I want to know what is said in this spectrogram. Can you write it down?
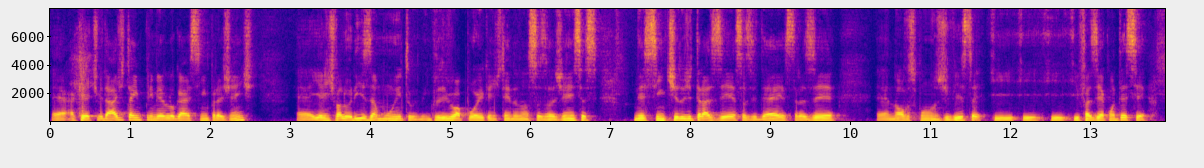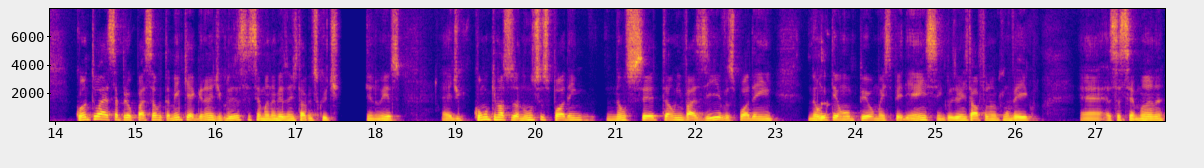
é, a criatividade está em primeiro lugar, sim, para a gente. É, e a gente valoriza muito, inclusive o apoio que a gente tem das nossas agências, nesse sentido de trazer essas ideias, trazer é, novos pontos de vista e, e, e, fazer acontecer. Quanto a essa preocupação também, que é grande, inclusive essa semana mesmo a gente estava discutindo isso, é, de como que nossos anúncios podem não ser tão invasivos, podem não interromper uma experiência. Inclusive, a gente estava falando com um veículo é, essa semana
